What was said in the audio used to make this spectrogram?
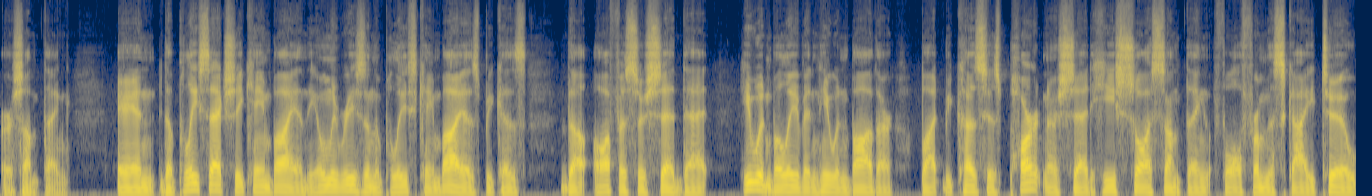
or something. And the police actually came by, and the only reason the police came by is because the officer said that he wouldn't believe it and he wouldn't bother, but because his partner said he saw something fall from the sky too,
